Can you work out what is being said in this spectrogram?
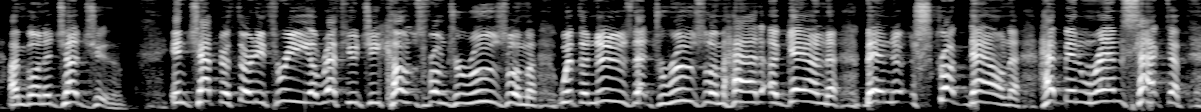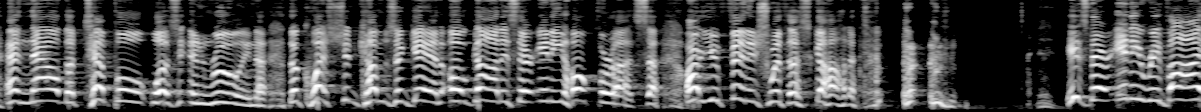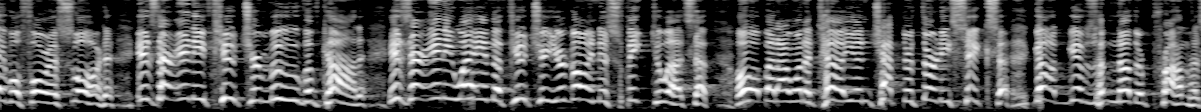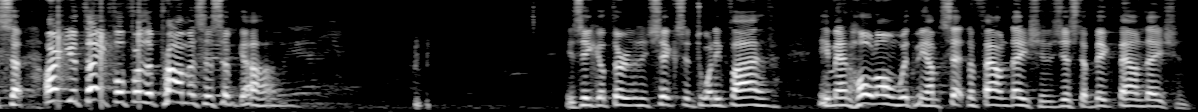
I'm going to judge you. In chapter 33, a refugee comes from Jerusalem with the news that Jerusalem had again been struck down, had been ransacked, and now the temple was in ruin. The question comes again Oh God, is there any hope for us? Are you finished with us, God? Is there any revival for us, Lord? Is there any future move of God? Is there any way in the future you're going to speak to us? Oh, but I want to tell you in chapter 36, God gives another promise. Aren't you thankful for the promises of God? Ezekiel 36 and 25. Amen. Hold on with me. I'm setting a foundation. It's just a big foundation.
